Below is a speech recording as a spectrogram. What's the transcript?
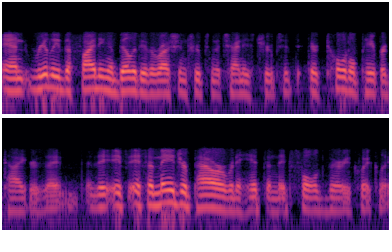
And really, the fighting ability of the Russian troops and the Chinese troops, it, they're total paper tigers. They, they, if, if a major power were to hit them, they'd fold very quickly,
